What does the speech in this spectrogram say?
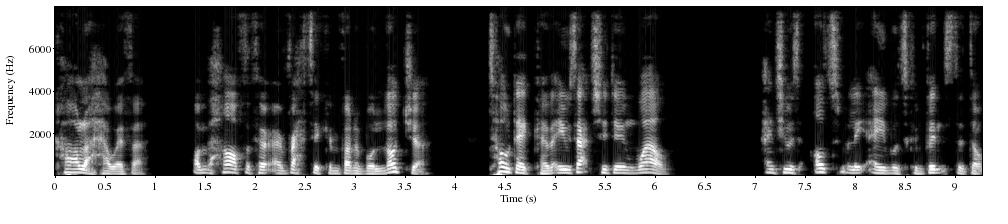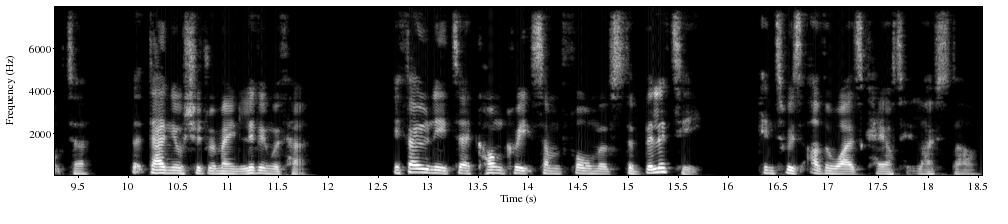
Carla, however, on behalf of her erratic and vulnerable lodger, told Edgar that he was actually doing well, and she was ultimately able to convince the doctor that Daniel should remain living with her, if only to concrete some form of stability into his otherwise chaotic lifestyle.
